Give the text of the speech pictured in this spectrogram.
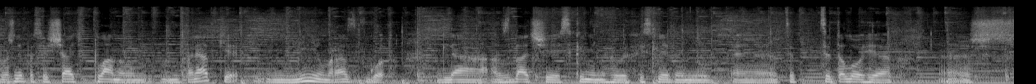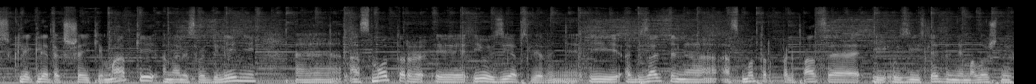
должны посещать в плановом порядке минимум раз в год для сдачи скрининговых исследований э, ци- цитология клеток шейки матки, анализ выделений, э, осмотр э, и УЗИ обследование. И обязательно осмотр, пальпация и УЗИ исследования молочных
